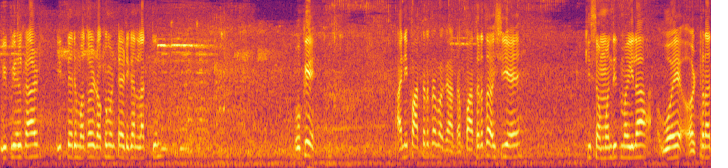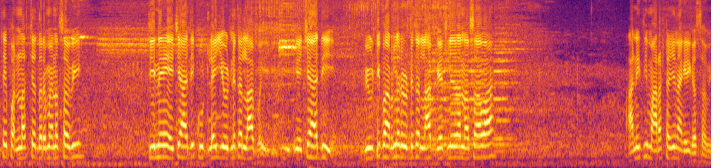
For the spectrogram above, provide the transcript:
B P L card इत्यादी महत्त्वाचे डॉक्युमेंट त्या ठिकाणी लागतील. ओके? आणि पात्रता बघा आता पात्रता अशी आहे. की संबंधित महिला वय अठरा ते पन्नासच्या दरम्यान असावी. तिने याच्या आधी कुठल्याही योजनेचा लाभ याच्या आधी ब्युटी पार्लर योजनेचा लाभ घेतलेला नसावा आणि ती महाराष्ट्राची नागरिक असावी.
